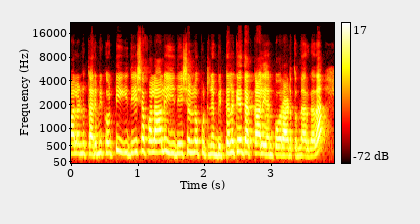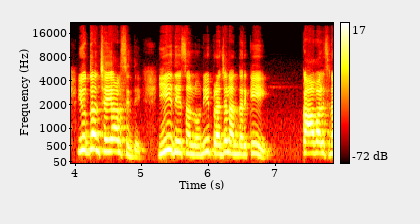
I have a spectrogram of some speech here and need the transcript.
వాళ్ళను తరిమికొట్టి ఈ దేశ ఫలాలు ఈ దేశంలో పుట్టిన బిడ్డలకే దక్కాలి అని పోరాడుతున్నారు కదా యుద్ధం చేయాల్సిందే. ఈ దేశంలోని ప్రజలందరికీ కావాల్సిన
